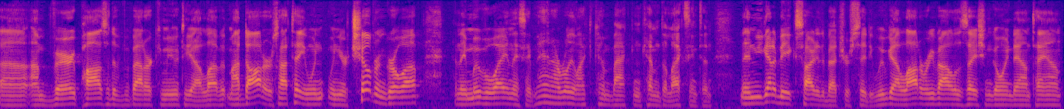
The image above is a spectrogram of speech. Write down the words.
Uh, I'm very positive about our community. I love it. My daughters, I tell you, when, when your children grow up and they move away and they say, man, I really like to come back and come to Lexington, then you got to be excited about your city. We've got a lot of revitalization going downtown.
